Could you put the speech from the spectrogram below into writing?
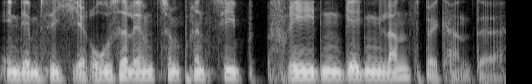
in dem sich Jerusalem zum Prinzip Frieden gegen Land bekannte.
